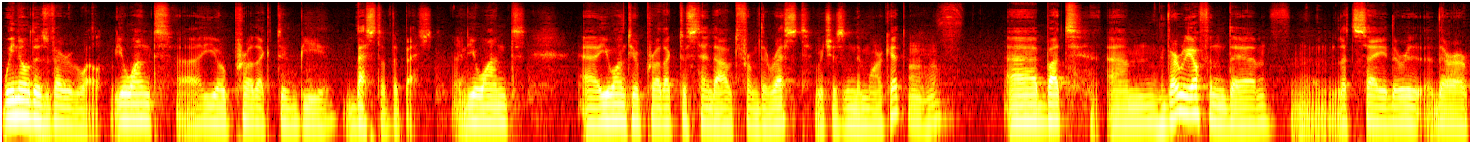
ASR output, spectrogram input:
we know this very well. You want uh, your product to be best of the best. And you want uh, you want your product to stand out from the rest which is in the market. Mm -hmm. Uh, but um, very often, the, mm, let's say there, is, there are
